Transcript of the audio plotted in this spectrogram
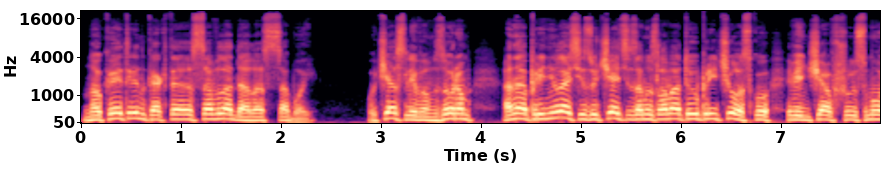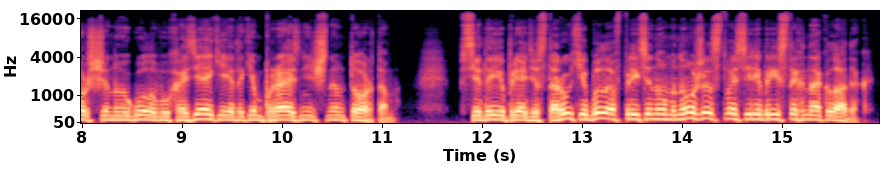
но Кэтрин как-то совладала с собой. Участливым взором она принялась изучать замысловатую прическу, венчавшую сморщенную голову хозяйки таким праздничным тортом. В седые пряди старухи было вплетено множество серебристых накладок —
